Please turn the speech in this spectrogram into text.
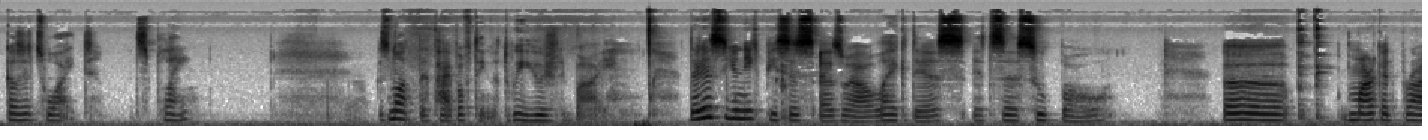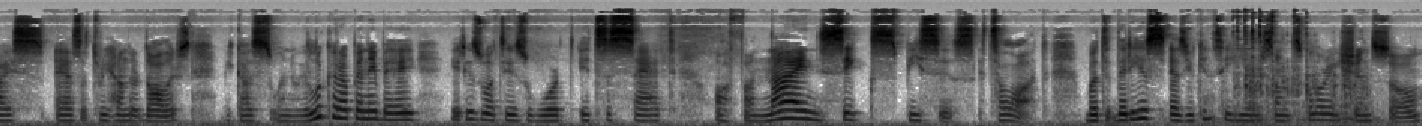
Because it's white. It's plain. It's not the type of thing that we usually buy. There is unique pieces as well like this. It's a soup bowl uh market price as a $300 because when we look it up on ebay it is what is worth. It's a set of uh, nine six pieces. It's a lot. But there is as you can see here some discoloration so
